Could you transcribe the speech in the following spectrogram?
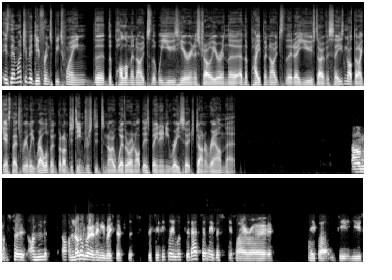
is there much of a difference between the, the polymer notes that we use here in Australia and the and the paper notes that are used overseas? Not that I guess that's really relevant, but I'm just interested to know whether or not there's been any research done around that. Um, so I'm I'm not aware of any research that specifically looked at that. Certainly, the CSIRO paper did use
